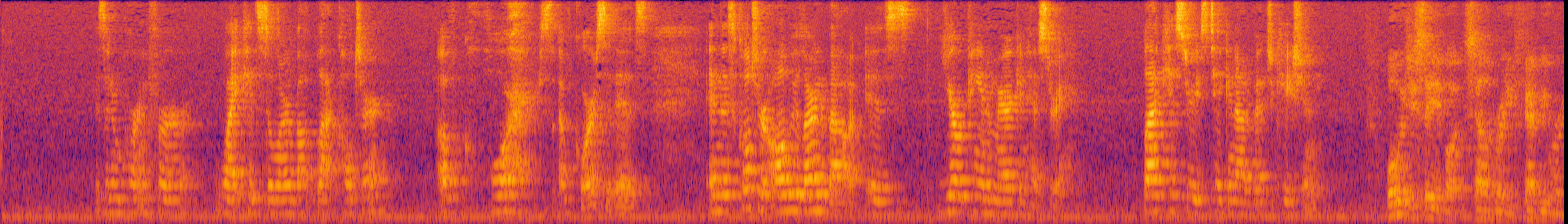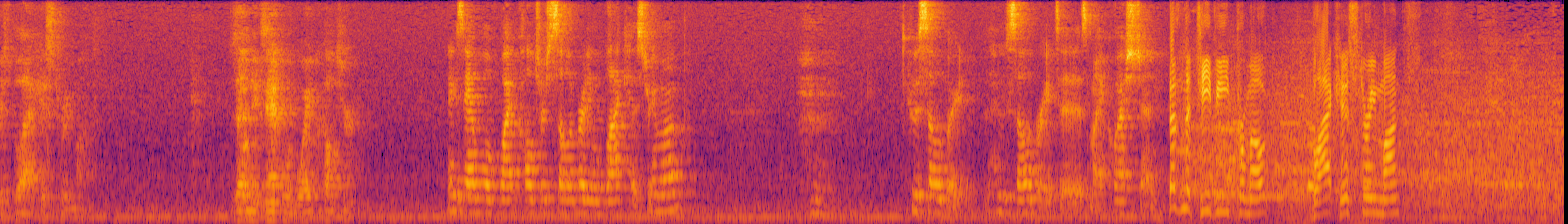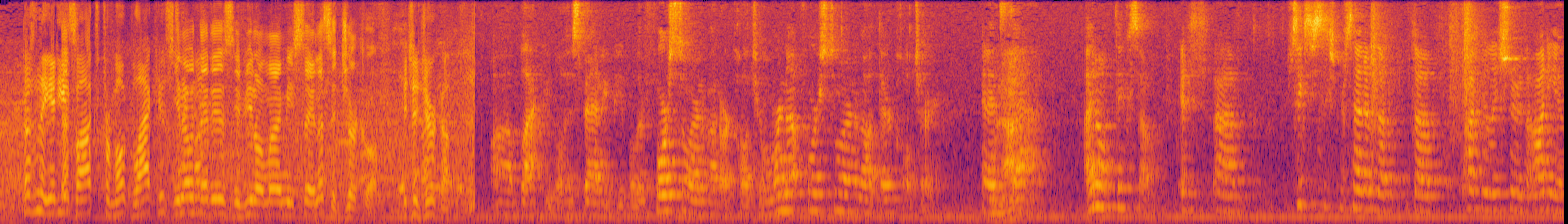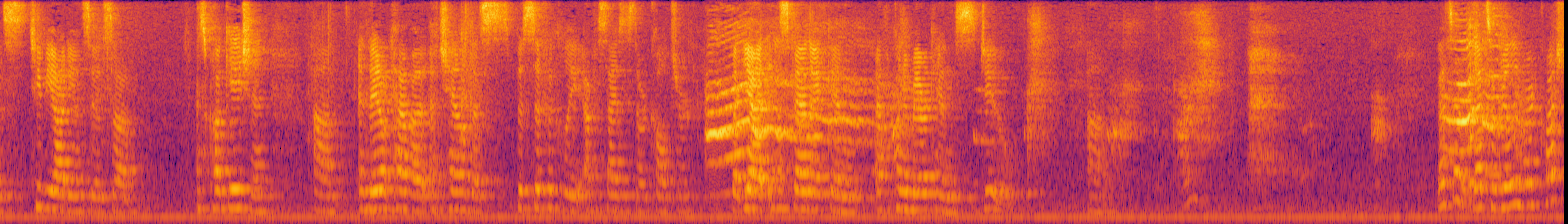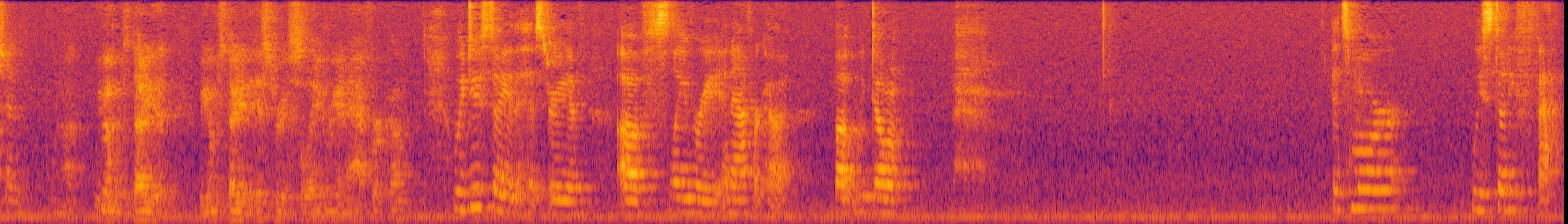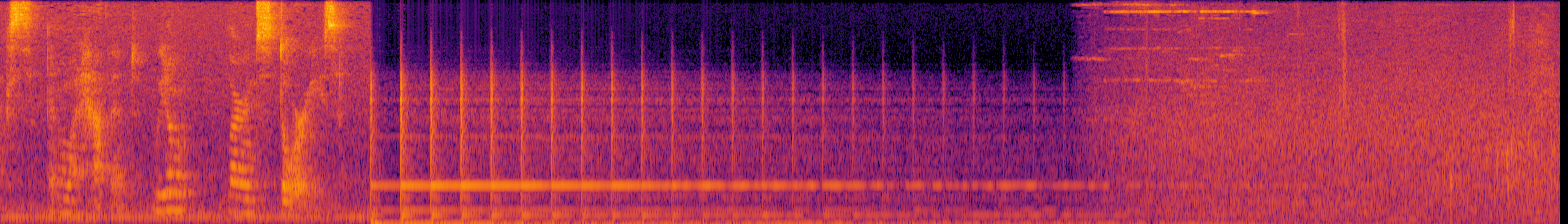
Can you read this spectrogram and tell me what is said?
Is it important for white kids to learn about black culture? Of course, of course it is. In this culture, all we learn about is European American history. Black history is taken out of education. What would you say about celebrating February's Black History Month? Is that an example of white culture? An example of white culture celebrating Black History Month? Who, celebrate, who celebrates it is my question. Doesn't the TV promote Black History Month? Doesn't the Idiot Box promote Black History You know what Month? that is? If you don't mind me saying, that's a jerk off. It's a jerk off. Uh, black people, Hispanic people, they're forced to learn about our culture, and we're not forced to learn about their culture. And it's We're not? sad. I don't think so. If uh, 66% of the, the population or the audience, TV audience is, um, is Caucasian, um, and they don't have a, a channel that specifically emphasizes their culture, but yet Hispanic and African Americans do. Um, that's a that's a really hard question. We're not. We don't study the, we don't study the history of slavery in Africa. We do study the history of, of slavery in Africa, but we don't. It's more, we study facts and what happened. We don't learn stories.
